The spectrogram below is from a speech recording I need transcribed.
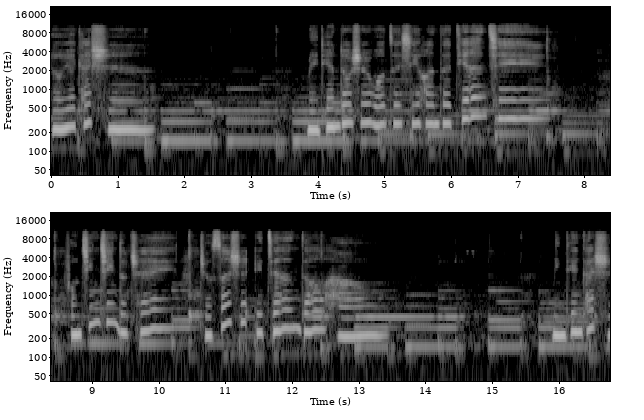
九月开始，每天都是我最喜欢的天气。风轻轻的吹，就算是雨天都好。明天开始，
